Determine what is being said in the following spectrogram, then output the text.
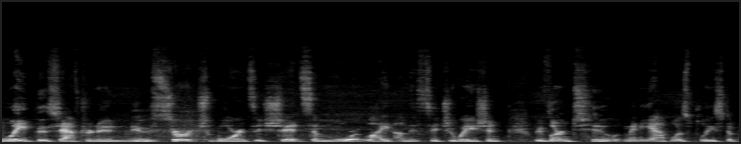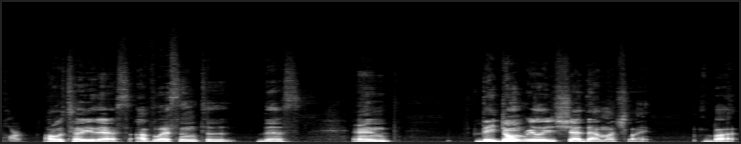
late this afternoon. New search warrants that shed some more light on this situation. We've learned two Minneapolis Police Department I will tell you this. I've listened to this, and they don't really shed that much light. But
